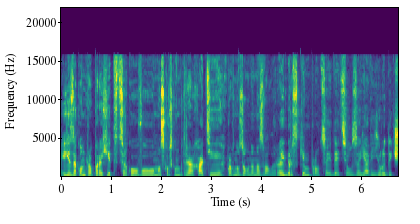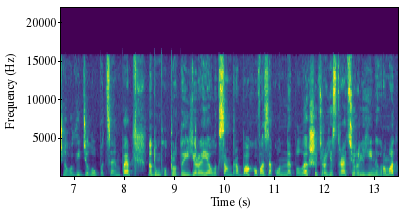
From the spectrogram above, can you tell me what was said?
І закон про перехід церков у московському патріархаті прогнозовано назвали рейдерським. Про це йдеться у заяві юридичного відділу УПЦ МП. На думку протиєрея Олександра Бахова, закон не полегшить реєстрацію релігійних громад,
